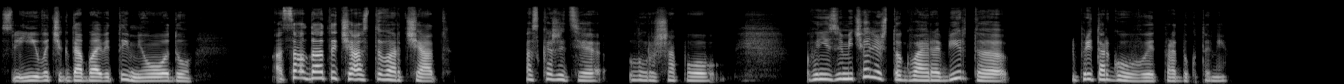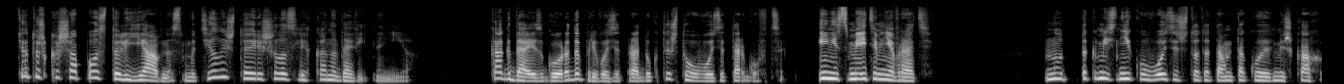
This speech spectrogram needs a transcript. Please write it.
сливочек добавит и меду. А солдаты часто ворчат. А скажите, Лура Шапо, вы не замечали, что Гвайра Бирта приторговывает продуктами? Тетушка Шапо столь явно смутилась, что я решила слегка надавить на нее. Когда из города привозят продукты, что увозят торговцы? И не смейте мне врать. Ну, так мясник увозит что-то там такое в мешках.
